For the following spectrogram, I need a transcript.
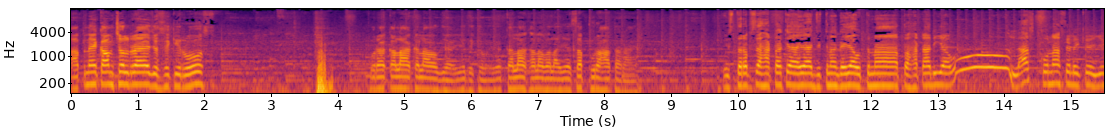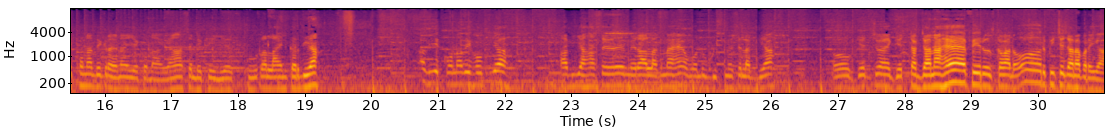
अपने काम चल रहा है, जैसे कि रोज। पूरा कला कला हो गया, ये देखो, ये कला कला वाला, ये सब पूरा हाथ आ रहा है। इस तरफ़ से हटा के आया, जितना गया उतना तो हटा दिया। वो लास्ट कोना से लेके ये कोना देख रहे हैं ना, ये कोना, यहाँ से लेके ये पूरा लाइन कर दिया। अब ये कोना भी हो गया। अब यहाँ से मेरा लगना है, वो लोग बीच में से लग गया। तो गेट जो है गेट तक जाना है फिर उसके बाद और पीछे जाना पड़ेगा।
